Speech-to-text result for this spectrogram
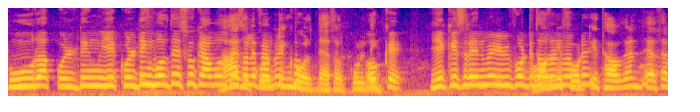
पूरा क्विल्टिंग ये क्विल्टिंग बोलते हैं इसको? क्या बोलते हाँ हैं साले फैब्रिक बोलते हैं सर कुल्टिंग ओके ये किस रेंज में? भी फोर्टी थाउज़ेंड फोर्टी थाउज़ेंड जैसा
